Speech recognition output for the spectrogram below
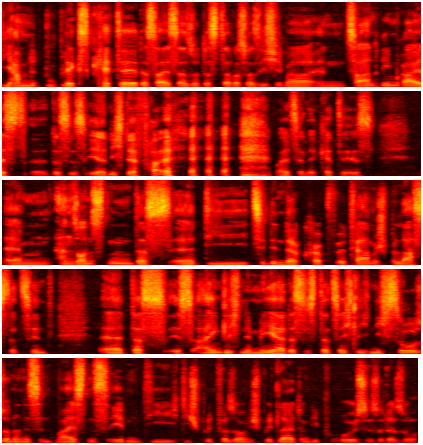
die haben eine Duplex-Kette, das heißt also, dass da, was weiß ich, immer ein Zahnriemen reißt. Äh, das ist eher nicht der Fall, weil es ja eine Kette ist. Ähm, ansonsten, dass äh, die Zylinderköpfe thermisch belastet sind, äh, das ist eigentlich eine Mehr. Das ist tatsächlich nicht so, sondern es sind meistens eben die, die Spritversorgung, die Spritleitung, die porös ist oder so.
